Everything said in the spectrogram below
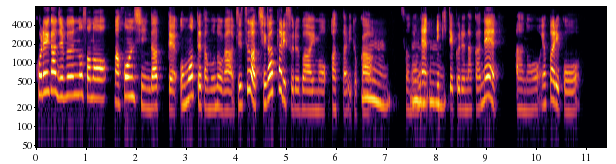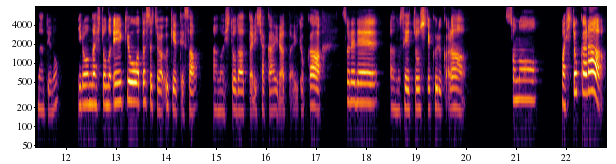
これが自分のその、まあ、本心だって思ってたものが実は違ったりする場合もあったりとか、うん。そのね、うんうん生きてくる中であのやっぱりこうなんていうの？いろんな人の影響を私たちは受けてさあの人だったり社会だったりとかそれであの成長してくるからその、まあ、人から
